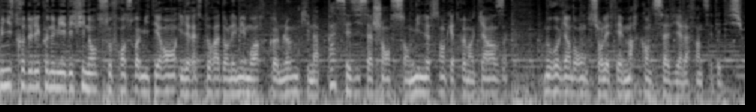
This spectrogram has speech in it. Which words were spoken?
Ministre de l'économie et des finances sous François Mitterrand, il restera dans les mémoires comme l'homme qui n'a pas saisi sa chance en 1995. Nous reviendrons sur les faits marquants de sa vie à la fin de cette édition.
